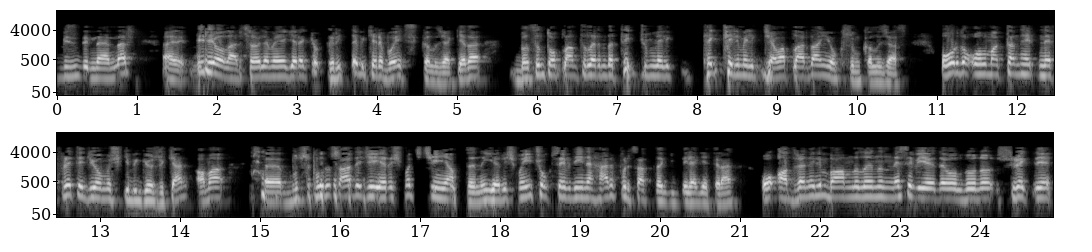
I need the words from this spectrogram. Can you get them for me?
bizi dinleyenler yani biliyorlar. Söylemeye gerek yok. Grid'de bir kere bu eksik kalacak. Ya da basın toplantılarında tek cümlelik, tek kelimelik cevaplardan yoksun kalacağız. Orada olmaktan hep nefret ediyormuş gibi gözüken ama e, bu sporu sadece yarışmak için yaptığını, yarışmayı çok sevdiğini her fırsatta dile getiren, o adrenalin bağımlılığının ne seviyede olduğunu sürekli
